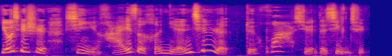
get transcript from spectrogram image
尤其是吸引孩子和年轻人对化学的兴趣。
